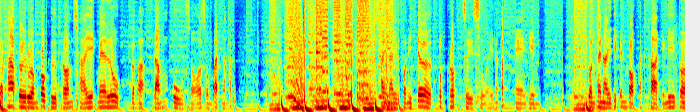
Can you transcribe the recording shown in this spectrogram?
สภาพโดยรวมก็คือพร้อมใช้แม่ลูกกระบะดำปูสอสมบัตินะครับ ภายในเฟอร์นิเจอร์ครบๆสวยๆนะครับ แอร์เย็น ส่วนภายในที่เป็นเบาะขาดๆอย่างนี้ก็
